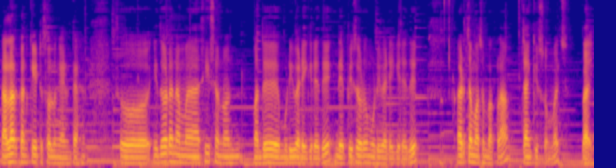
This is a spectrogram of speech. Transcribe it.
நல்லா இருக்கான்னு கேட்டு சொல்லுங்கள் என்கிட்ட. ஸோ இதோட நம்ம சீசன் ஒன் வந்து முடிவடைகிறது. இந்த எபிசோடும் முடிவடைகிறது. அடுத்த மாதம் பார்க்கலாம். தேங்க்யூ ஸோ மச் பாய்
